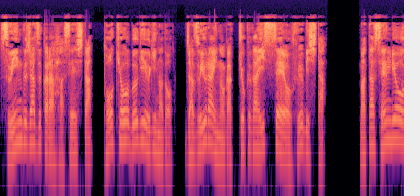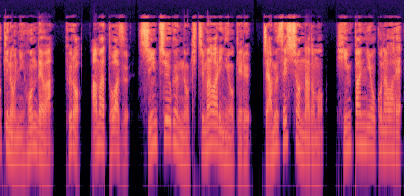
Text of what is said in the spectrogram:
スイングジャズから派生した、東京ブギウギなど、ジャズ由来の楽曲が一世を風靡した。また占領期の日本では、プロ、アマ問わず、新中軍の基地周りにおける、ジャムセッションなども、頻繁に行われ、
